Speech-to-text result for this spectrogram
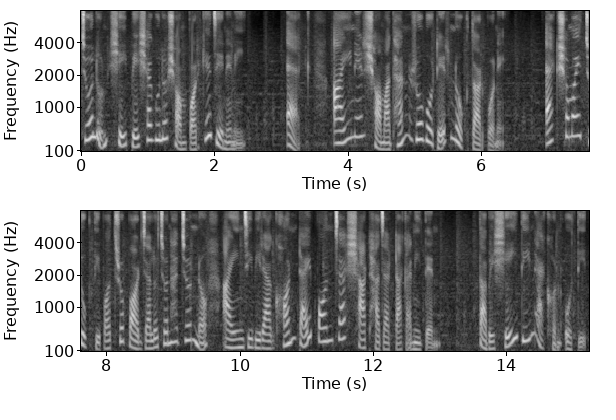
চলুন সেই পেশাগুলো সম্পর্কে জেনে নিই। এক, আইনের সমাধান রোবটের নোকতর্পণে। একসময় চুক্তিপত্র পর্যালোচনার জন্য আইনজীবীরা ঘণ্টায় পঞ্চাশ ষাট হাজার টাকা নিতেন। তবে সেই দিন এখন অতীত।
